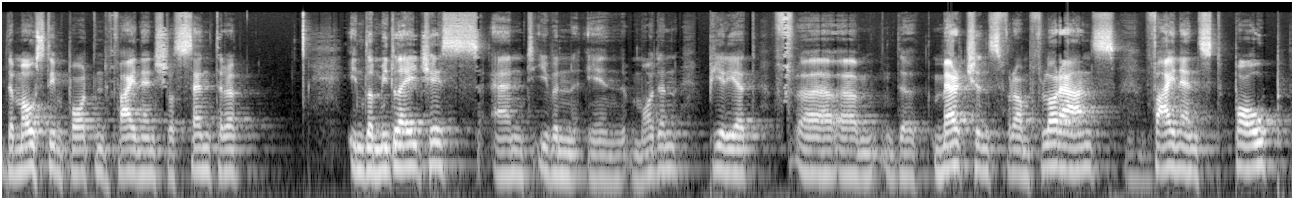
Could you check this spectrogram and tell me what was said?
the most important financial center in the Middle Ages and even in the modern period, uh, um, the merchants from Florence mm-hmm. financed Pope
